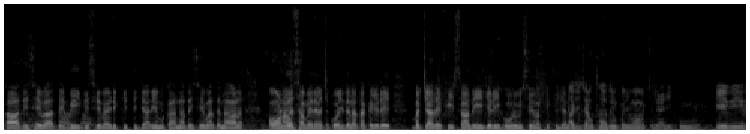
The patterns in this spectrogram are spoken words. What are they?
ਖਾਦ ਦੀ ਸੇਵਾ ਤੇ ਬੀਜ ਦੀ ਸੇਵਾ ਜਿਹੜੀ ਕੀਤੀ ਜਾ ਰਹੀ ਹੈ ਮਕਾਨਾਂ ਦੀ ਸੇਵਾ ਤੇ ਨਾਲ ਆਉਣ ਵਾਲੇ ਸਮੇਂ ਦੇ ਵਿੱਚ ਕੁਝ ਦਿਨਾਂ ਤੱਕ ਜਿਹੜੇ ਬੱਚਿਆਂ ਦੇ ਫੀਸਾਂ ਦੀ ਜਿਹੜੀ ਹੋਰ ਵੀ ਸੇਵਾ ਕੀਤੀ ਜਾਣੀ। ਅੱਜ ਚੌਥਾ ਦਿਨ ਪੰਜਵਾਂ ਹੋ ਚੱਲਿਆ ਜੀ। ਇਹ ਵੀਰ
